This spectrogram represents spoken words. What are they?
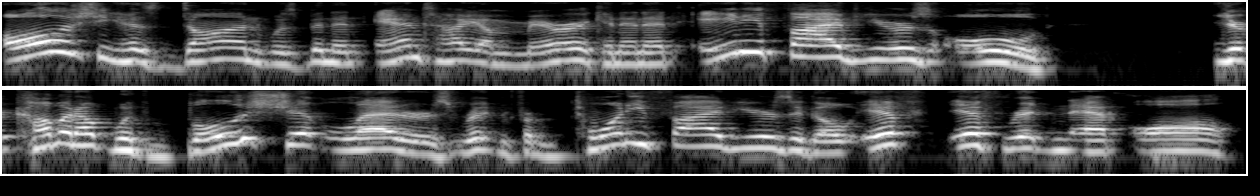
All she has done was been an anti-American, and at 85 years old, you're coming up with bullshit letters written from 25 years ago, if if written at all.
